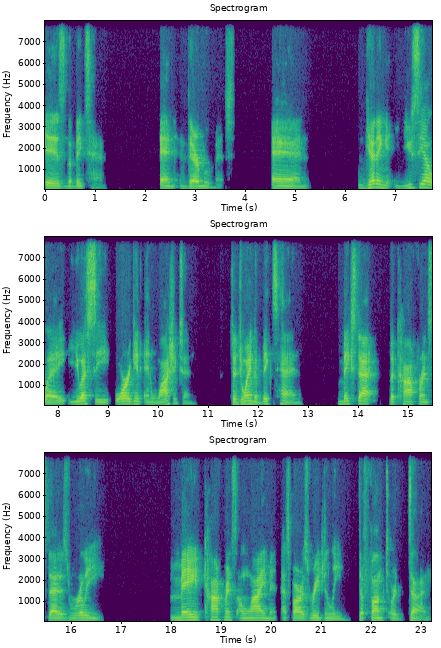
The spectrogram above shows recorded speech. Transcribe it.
is the Big Ten and their movements. And getting UCLA, USC, Oregon, and Washington to join the Big Ten makes that the conference that is really made conference alignment as far as regionally defunct or done.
